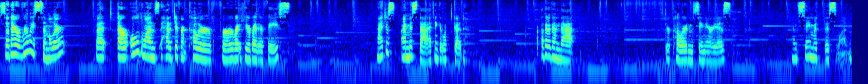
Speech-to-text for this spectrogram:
So they're really similar, but our old ones had a different color fur right here by their face. And I just, I missed that. I think it looked good. Other than that, they're colored in the same areas. And same with this one.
